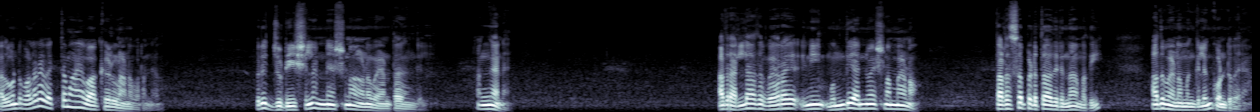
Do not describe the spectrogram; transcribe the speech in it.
അതുകൊണ്ട് വളരെ വ്യക്തമായ വാക്കുകളിലാണ് പറഞ്ഞത്. ഒരു ജുഡീഷ്യൽ അന്വേഷണമാണ് വേണ്ടതെങ്കിൽ അങ്ങനെ. അതല്ലാതെ വേറെ ഇനി മുന്തിയ അന്വേഷണം വേണോ? തടസ്സപ്പെടുത്താതിരുന്നാൽ മതി. അത് വേണമെങ്കിലും കൊണ്ടുവരാം.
